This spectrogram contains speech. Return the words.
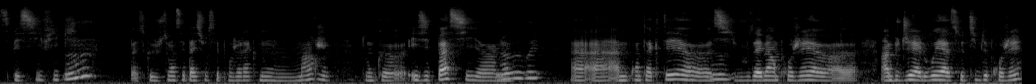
spécifiques, Mhm. parce que justement, c'est pas sur ces projets-là que nous, on marge. Donc, euh, n'hésite pas si, euh, Ah oui, oui. à, à- à me contacter euh, si vous avez un projet, euh, un budget alloué à ce type de projet.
